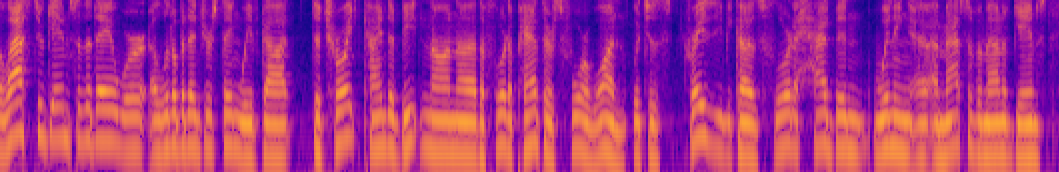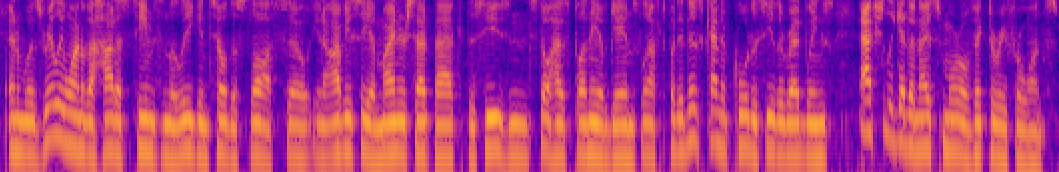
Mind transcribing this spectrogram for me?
The last two games of the day were a little bit interesting. We've got Detroit kind of beaten on uh, the Florida Panthers 4 1, which is crazy because Florida had been winning a, a, massive amount of games and was really one of the hottest teams in the league until this loss. So, you know, obviously a minor setback. The season still has plenty of games left, but it is kind of cool to see the Red Wings actually get a nice moral victory for once.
